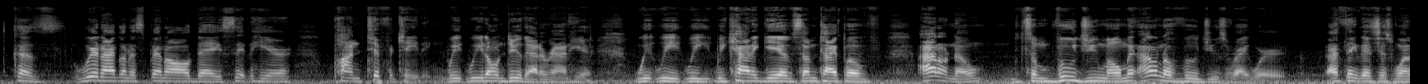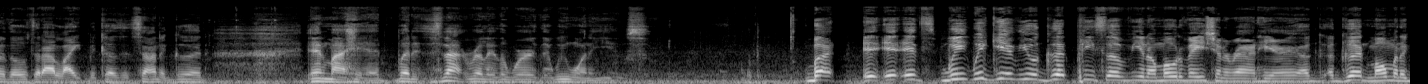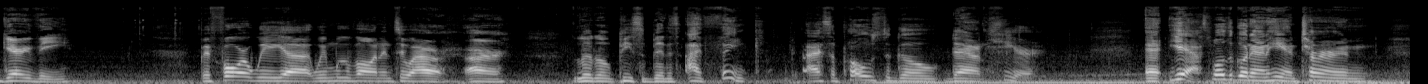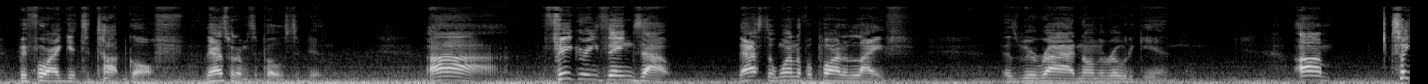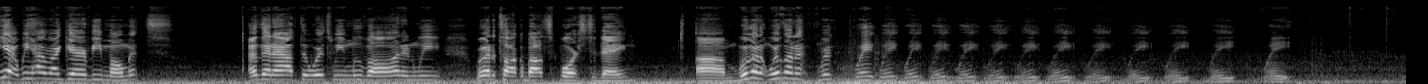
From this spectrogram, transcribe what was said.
Because we're not going to spend all day sitting here pontificating. We we don't do that around here. We we we, we kind of give some type of I don't know some voodoo moment. I don't know if voodoo is the right word. I think that's just one of those that I like because it sounded good in my head, but it's not really the word that we want to use. But it, it, it's we we give you a good piece of you know motivation around here, a, a good moment of Gary V before we uh, we move on into our our little piece of business, I think I supposed to go down here. And yeah, I'm supposed to go down here and turn before I get to Top Golf. That's what I'm supposed to do. Ah, figuring things out. That's the wonderful part of life. as we're riding on the road again. Um, so yeah, we have our Gary V moments, and then afterwards we move on and we we're going to talk about sports today. Um, we're gonna we're gonna we're, wait wait wait wait wait wait wait wait wait wait wait wait wait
